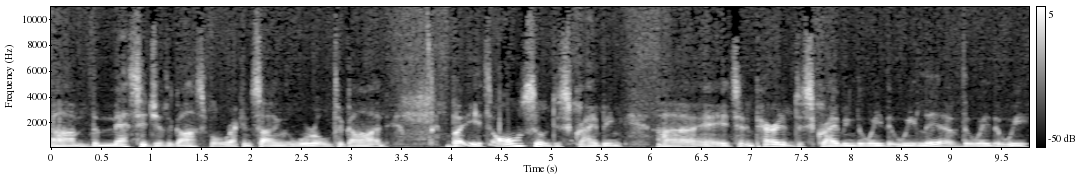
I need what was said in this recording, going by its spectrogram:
um, the message of the gospel, reconciling the world to God, but it's also describing, uh, it's an imperative describing the way that we live, the way that we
